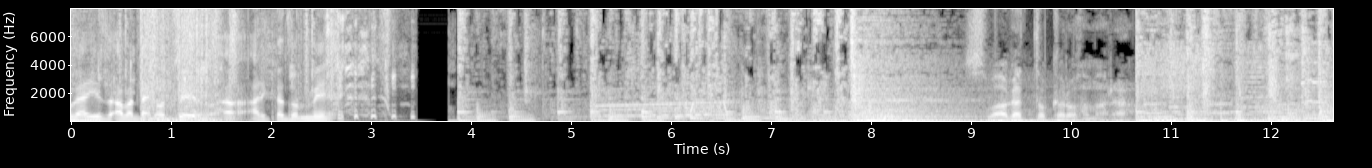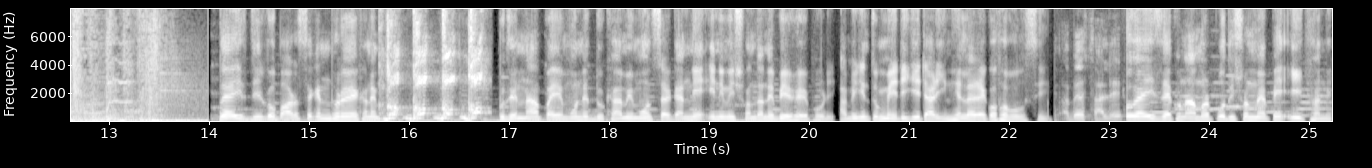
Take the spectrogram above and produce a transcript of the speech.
তো গাইজ আবার দেখা হচ্ছে আ- আরেকটা জন্মে स्वागत तो करो हमारा গাইজ দীর্ঘ বারো সেকেন্ড ধরে এখানে খুঁজে না পাই মনের দুঃখে আমি মনস্টার গান নিয়ে এনিমির সন্ধানে বের হয়ে পড়ি। আমি কিন্তু মেডিকেট আর ইনহেলারের কথা বলছি। তো গাইজ এখন আমার পজিশন ম্যাপে এইখানে।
